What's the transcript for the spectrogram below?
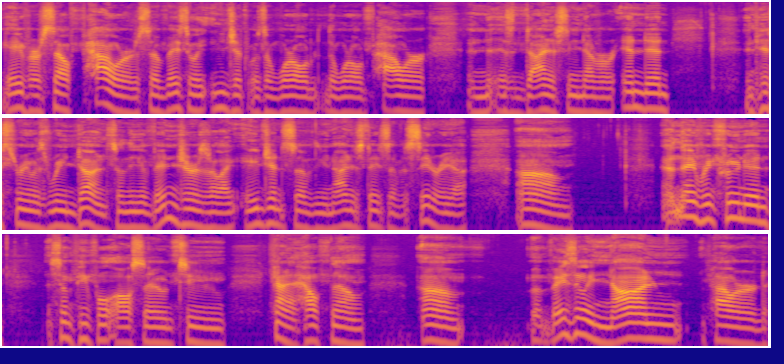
gave herself powers. So basically, Egypt was a world, the world power, and his dynasty never ended, and history was redone. So the Avengers are like agents of the United States of Assyria, um, and they've recruited some people also to kind of help them. Um, but basically, non-powered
